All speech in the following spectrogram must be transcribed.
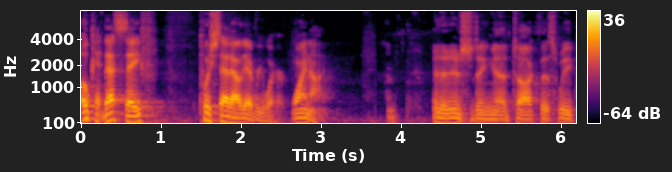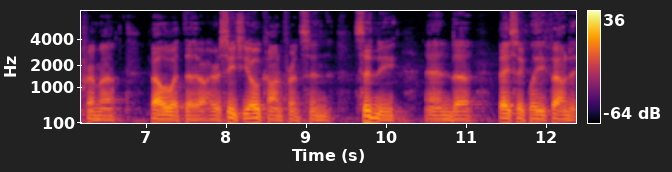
okay, that's safe. Push that out everywhere. Why not? had an interesting uh, talk this week from a fellow at the, our CTO conference in Sydney, and uh, basically found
